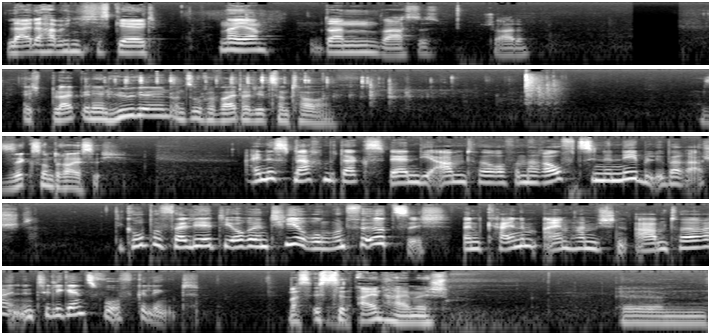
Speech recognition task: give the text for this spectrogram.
leider habe ich nicht das Geld. Naja, dann war's es. Schade. Ich bleib in den Hügeln und suche weiter die Zentauren. 36. Eines Nachmittags werden die Abenteurer vom heraufziehenden Nebel überrascht. Die Gruppe verliert die Orientierung und verirrt sich, wenn keinem einheimischen Abenteurer ein Intelligenzwurf gelingt. Was ist denn einheimisch? Ähm,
